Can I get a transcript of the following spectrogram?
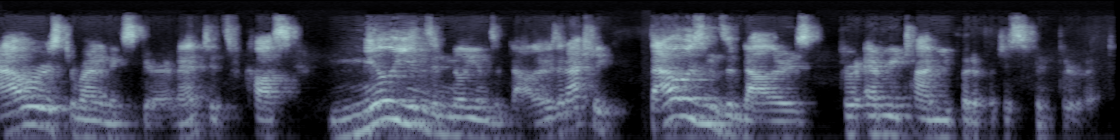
hours to run an experiment. It costs millions and millions of dollars, and actually thousands of dollars for every time you put a participant through it.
